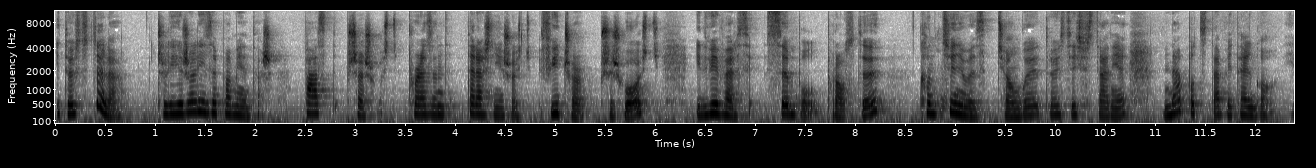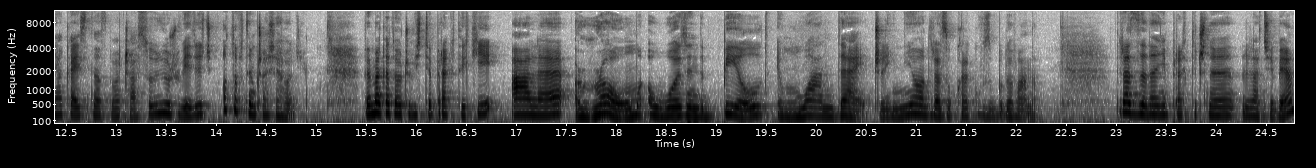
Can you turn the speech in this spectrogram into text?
I to jest tyle. Czyli jeżeli zapamiętasz past, przeszłość, present, teraźniejszość, future, przyszłość i dwie wersje simple, prosty, continuous, ciągły, to jesteś w stanie na podstawie tego, jaka jest nazwa czasu, już wiedzieć, o co w tym czasie chodzi. Wymaga to oczywiście praktyki, ale Rome wasn't built in one day, czyli nie od razu Kraków zbudowano. Teraz zadanie praktyczne dla Ciebie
